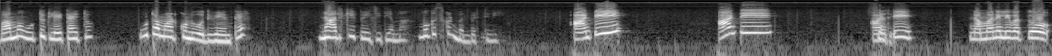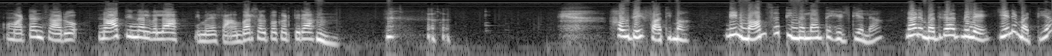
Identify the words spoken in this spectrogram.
ಬಾಮ್ಮ ಊಟಕ್ಕೆ ಲೇಟ್ ಆಯ್ತು. ಊಟ ಮಾಡ್ಕೊಂಡು ಓದ್ವಿ ಅಂತೆ? ನಾಲ್ಕೇ ಪೇಜ್ ಇದೆಯಮ್ಮ. ಮುಗಿಸ್ಕೊಂಡು ಬಂದ್ಬಿಡ್ತೀನಿ. ಆಂಟಿ? ಆಂಟಿ? ಆಂಟಿ ನಮ್ಮನೇಲಿ ಇವತ್ತು ಮಟನ್ ಸಾರು. ನಾ ತಿನ್ನಲ್ವಲ್ಲ? ನಿಮ್ಮನೆ ಸಾಂಬಾರ್ ಸ್ವಲ್ಪ ಕೊಡ್ತೀರಾ? ಹೌದೇ ಫಾತಿಮಾ. ನೀನ್ ಮಾಂಸ ತಿನ್ನಲ್ಲ ಅಂತ ಹೇಳ್ತೀಯಲ್ಲ? ನಾಳೆ ಮದ್ವೆ ಆದ್ಮೇಲೆ ಏನೇ ಮಾಡ್ತೀಯಾ?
